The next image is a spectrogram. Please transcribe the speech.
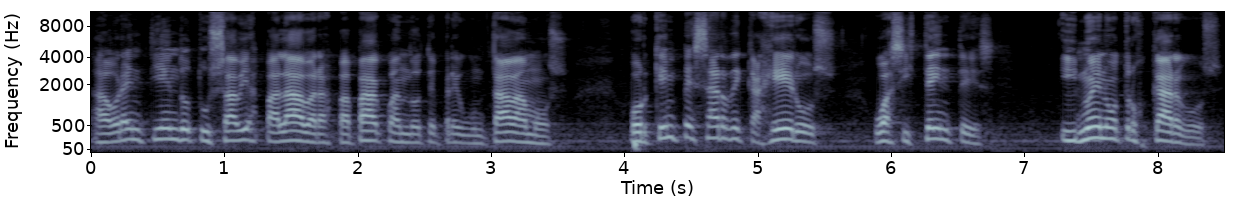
Ahora entiendo tus sabias palabras, papá, cuando te preguntábamos, ¿por qué empezar de cajeros o asistentes y no en otros cargos?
